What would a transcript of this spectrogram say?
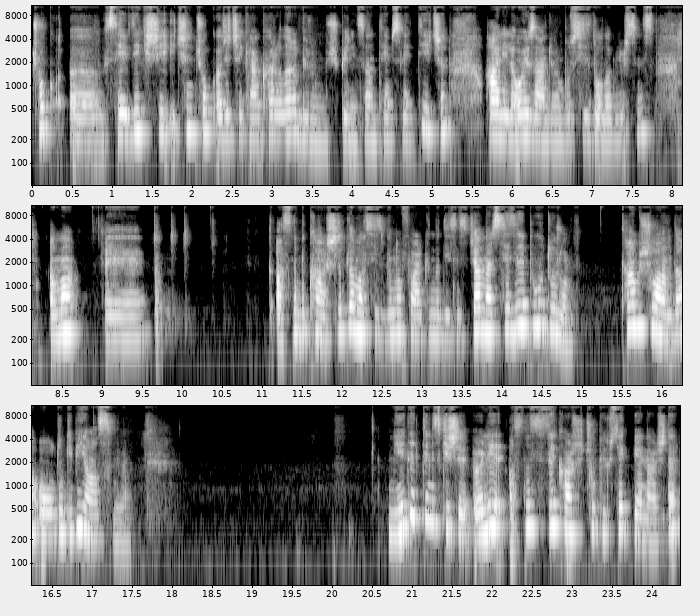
çok e, sevdiği kişi için çok acı çeken, karalara bürünmüş bir insanı temsil ettiği için haliyle o yüzden diyorum bu siz de olabilirsiniz. Ama e, aslında bu karşılıklı ama siz bunun farkında değilsiniz. Canlar size bu durum tam şu anda olduğu gibi yansımıyor. niyet ettiğiniz kişi öyle aslında size karşı çok yüksek bir enerjide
